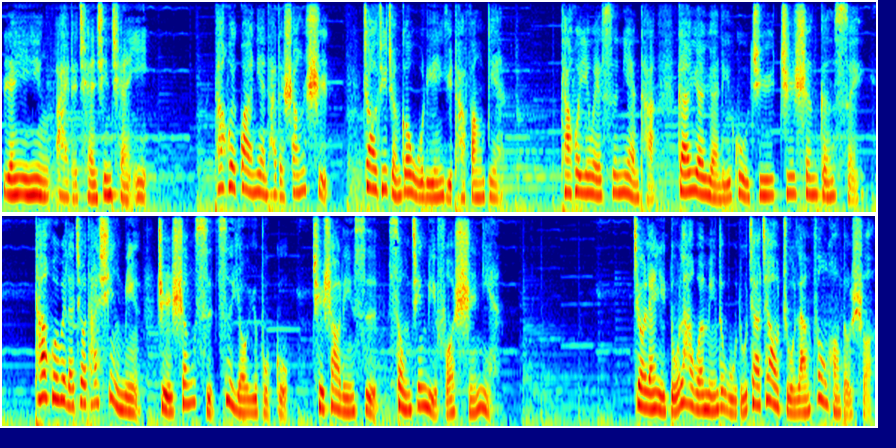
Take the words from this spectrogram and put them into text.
任盈盈爱得全心全意，他会挂念他的伤势，召集整个武林与他方便，他会因为思念他，甘愿远离故居，只身跟随。他会为了救他性命，置生死自由于不顾，去少林寺诵经礼佛十年。就连以毒辣闻名的五毒教教主蓝凤凰都说：“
